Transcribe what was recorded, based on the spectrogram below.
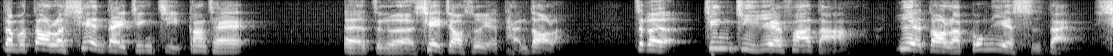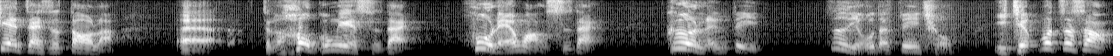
那么到了现代经济，刚才，呃，这个谢教授也谈到了，这个经济越发达，越到了工业时代，现在是到了，呃，这个后工业时代、互联网时代，个人对自由的追求以及物质上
